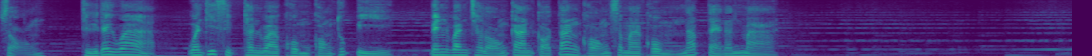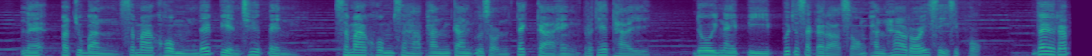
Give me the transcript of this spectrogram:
2532 ถือได้ว่าวันที่ 10 ธันวาคมของทุกปี เป็นวันฉลองการก่อตั้งของสมาคมนับแต่นั้นมา และปัจจุบันสมาคมได้เปลี่ยนชื่อเป็น สมาคมสหพันธ์การกุศลเต็กกาแห่งประเทศไทย โดยในปีพุทธศักราช 2546 ได้รับ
